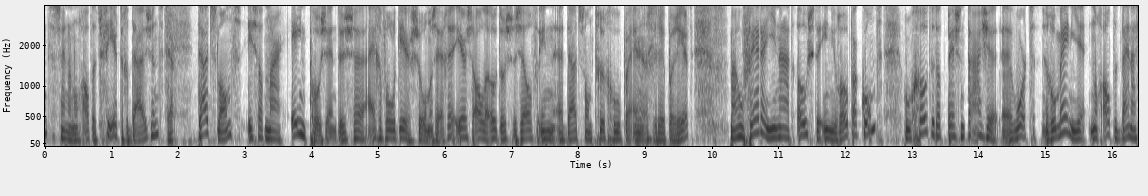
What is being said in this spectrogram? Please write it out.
zijn er nog altijd 40.000. Duitsland is dat maar 1%. Dus uh, eigen volk eerst, zullen we zeggen. Eerst alle auto's zelf in uh, Duitsland teruggeroepen en gerepareerd. Maar hoe verder je naar het oosten in Europa komt... hoe groter dat percentage uh, wordt. Roemenië nog altijd bijna 60%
